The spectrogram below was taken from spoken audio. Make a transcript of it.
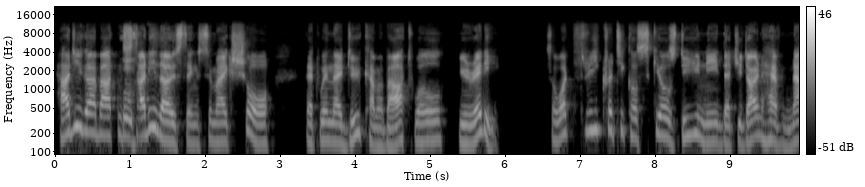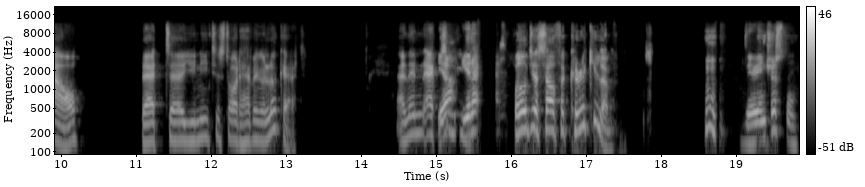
How do you go about and hmm. study those things to make sure that when they do come about, well, you're ready. So, what three critical skills do you need that you don't have now that uh, you need to start having a look at? And then actually yeah, you know, build yourself a curriculum. Hmm, very interesting.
